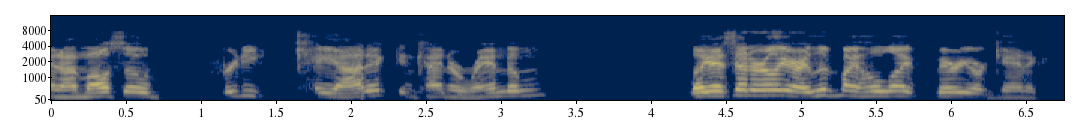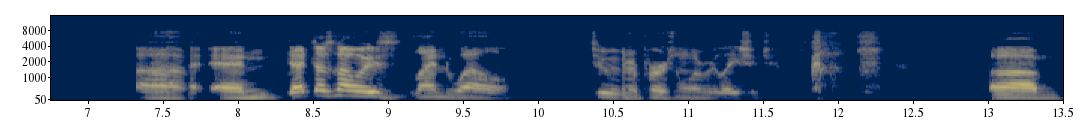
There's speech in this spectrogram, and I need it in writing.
and I'm also pretty chaotic and kind of random. Like I said earlier, I live my whole life very organically, uh, and that doesn't always lend well to interpersonal relationships. um,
